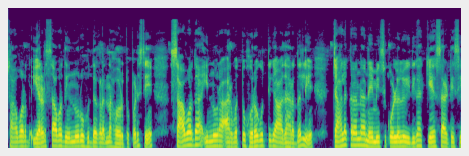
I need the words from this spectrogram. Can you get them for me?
ಸಾವಿರದ, ಎರಡು ಸಾವಿರದ ಇನ್ನೂರು ಹುದ್ದೆಗಳನ್ನು ಹೊರತುಪಡಿಸಿ ಸಾವಿರದ ಇನ್ನೂರ ಅರವತ್ತು ಹೊರಗುತ್ತಿಗೆ ಆಧಾರದಲ್ಲಿ ಚಾಲಕರನ್ನು ನೇಮಿಸಿಕೊಳ್ಳಲು ಇದೀಗ K S R T C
